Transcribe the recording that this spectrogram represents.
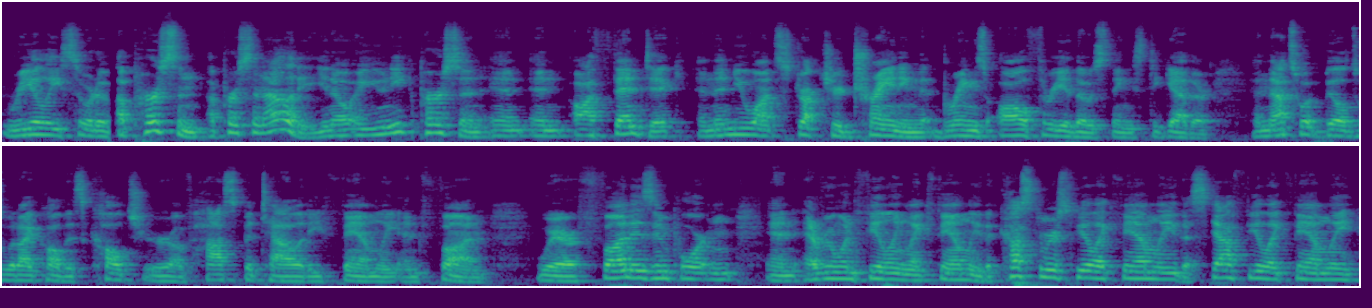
really sort of a person, a personality, you know, a unique person and, and authentic. And then you want structured training that brings all three of those things together. And that's what builds what I call this culture of hospitality, family, and fun, where fun is important and everyone feeling like family. The customers feel like family, the staff feel like family,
